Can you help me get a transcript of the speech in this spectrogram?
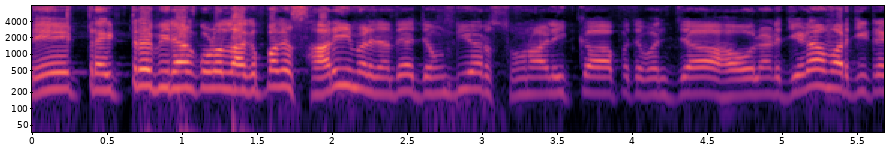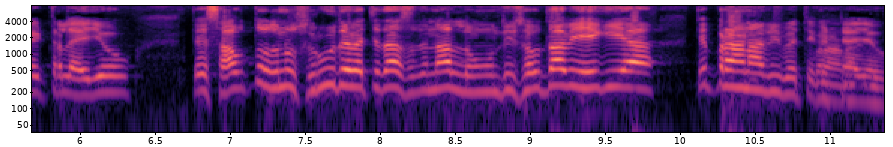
ਤੇ ਟਰੈਕਟਰ ਵੀਰਾਂ ਕੋਲੋਂ ਲਗਭਗ ਸਾਰੇ ਹੀ ਮਿਲ ਜਾਂਦੇ ਆ। ਜੌਂਡੀਅਰ ਸੋਨਾਲੀਕਾ 55 ਹੌਲੈਂਡ ਜਿਹੜਾ ਮਰਜ਼ੀ ਟਰੈਕਟਰ ਲੈ ਜਾਓ। ਤੇ ਸਭ ਤੋਂ ਤੁਹਾਨੂੰ ਸ਼ੁਰੂ ਦੇ ਵਿੱਚ ਦੱਸ ਦਿੰਦਾ ਲੋਨ ਦੀ ਸੌਦਾ ਵੀ ਹੈਗੀ ਆ ਤੇ ਪੁਰਾਣਾ ਵੀ ਵਿੱਚ ਕੱਟਿਆ ਜਾਊ।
